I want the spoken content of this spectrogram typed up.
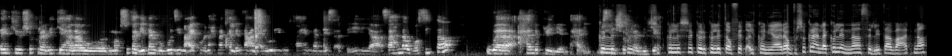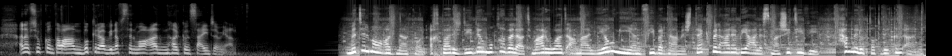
thank you شكرا ليكي هلا ومبسوطة جدا بوجودي معاكم. وان إحنا اتكلمنا عن Allurion وفهمنا الناس قد إيه هي سهلة وبسيطة. وحل brilliant حقيقي. كل الشكر ليكي. كل الشكر كل التوفيق لكم يا رب. وشكرا لكل الناس اللي تابعتنا. أنا بشوفكم طبعا بكرة بنفس الموعد. نهاركم سعيد جميعا. مثل ما وعدناكم أخبار جديدة ومقابلات مع رواد أعمال يوميا في برنامج Tech بالعربي على Smashi TV حملوا التطبيق الآن.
